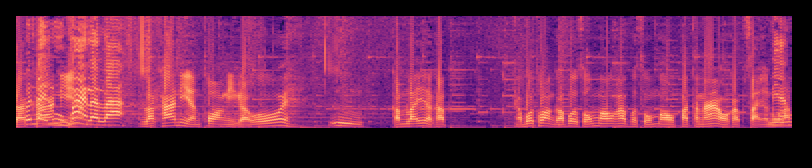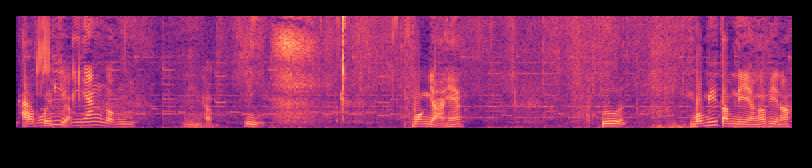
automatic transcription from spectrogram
ราเพิ่นได้คาลูกนี่มาและละราคานี่อันทองนี่ก็โอ้ยอืมกำไรอะครับอะบ่ทองกับผสมเอาครับผสมเอาพัฒนาเอาครับสายอนุแม่นรักษ์ค่ะเขาบ่ควายมีเปลือกอีหยังดอกนี่อืมครับนี่ห่วงหญ้าแห้งพูดบ่มีตำเนียงแล้วพี่เนาะ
